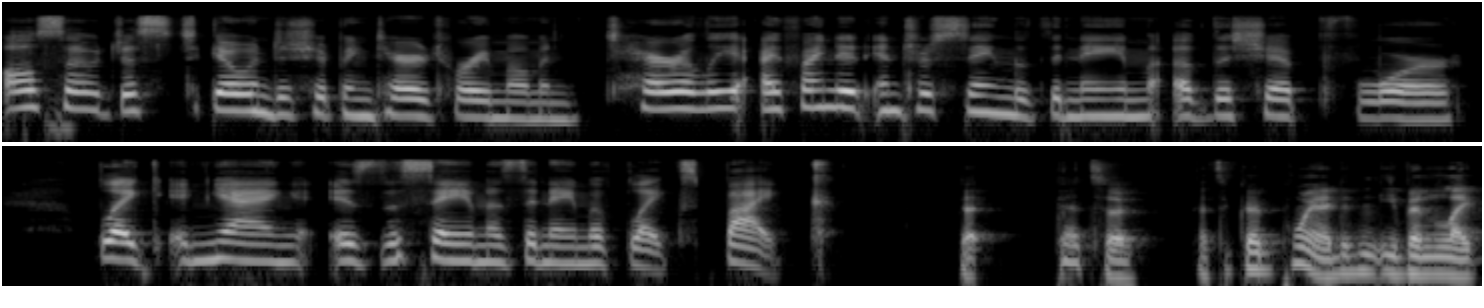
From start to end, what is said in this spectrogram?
also, just to go into shipping territory momentarily, I find it interesting that the name of the ship for Blake and Yang is the same as the name of Blake's bike. That that's a that's a good point. I didn't even like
